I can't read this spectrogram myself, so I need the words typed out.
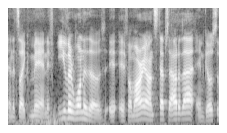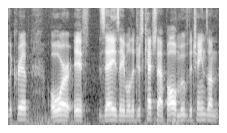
And it's like, man, if either one of those, i- if Omarion steps out of that and goes to the crib, or if Zay is able to just catch that ball, move the chains on,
